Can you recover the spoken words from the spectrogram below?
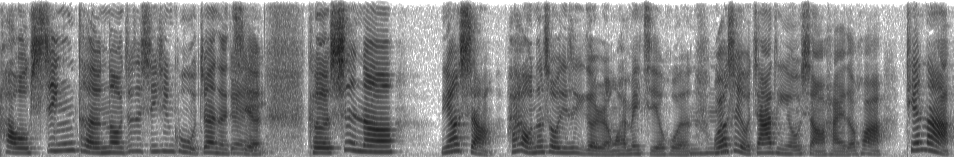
好心疼哦，就是辛辛苦苦赚的钱。可是呢，你要想，还好那时候就是一个人，我还没结婚。嗯、我要是有家庭有小孩的话，天哪，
